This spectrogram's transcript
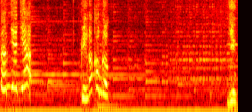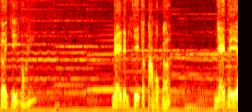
Tam gia gia Chuyện đó không được. Viên Thừa Chí nói Để định chia cho ta một nửa. Vậy thì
